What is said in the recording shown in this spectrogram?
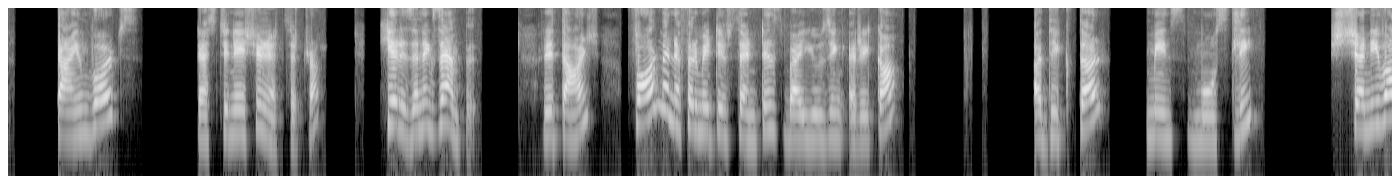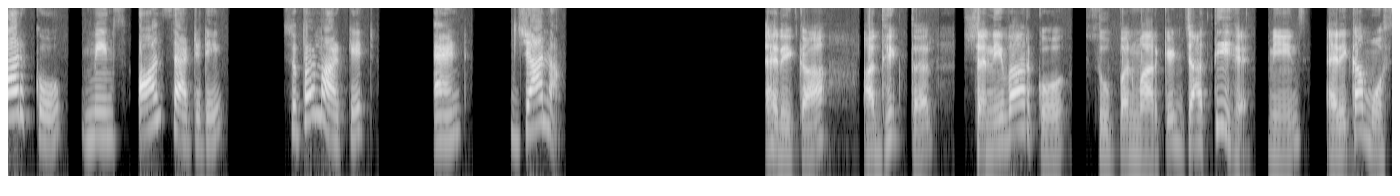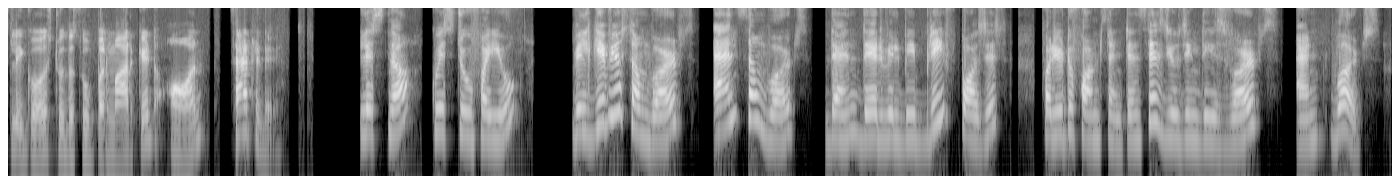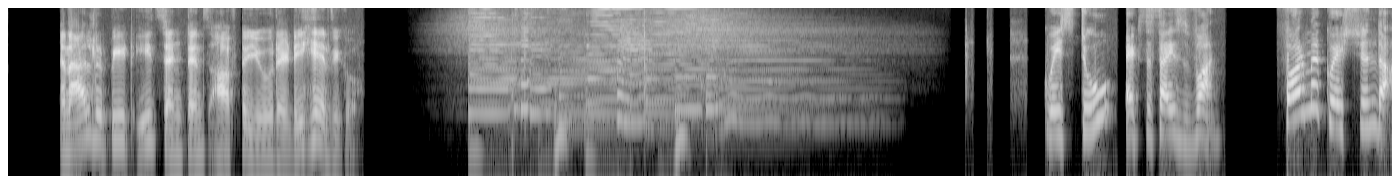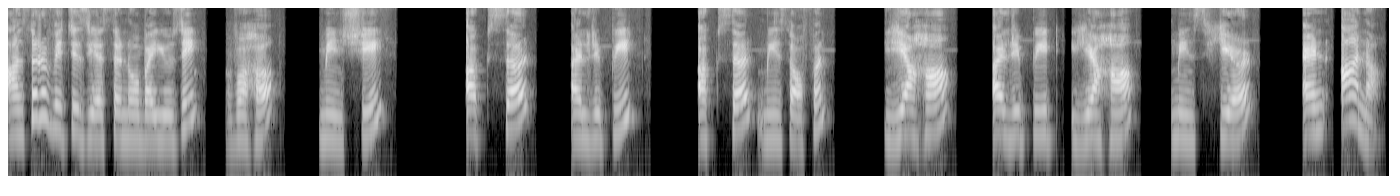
Time words, destination, etc. Here is an example. Ritansh, form an affirmative sentence by using Erika. Adhiktar means mostly. शनिवार को means on Saturday. Supermarket and जाना. Erica अधिकतर शनिवार को supermarket जाती है means Erica mostly goes to the supermarket on Saturday Listener, quiz 2 for you. We'll give you some verbs and some words. Then there will be brief pauses for you to form sentences using these verbs and words. and I'll repeat each sentence after you. Ready? Here we go. Quiz 2, Exercise 1. Form a question, the answer of which is yes or no by using Vah means she, Aksar, I'll repeat, Aksar means often, Yaha, I'll repeat, Yaha means here, and Ana,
